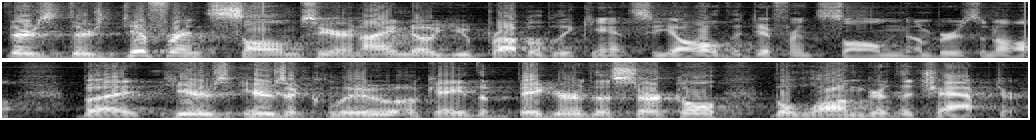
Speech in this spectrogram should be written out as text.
There's there's different psalms here and I know you probably can't see all the different psalm numbers and all, but here's here's a clue, okay? The bigger the circle, the longer the chapter.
